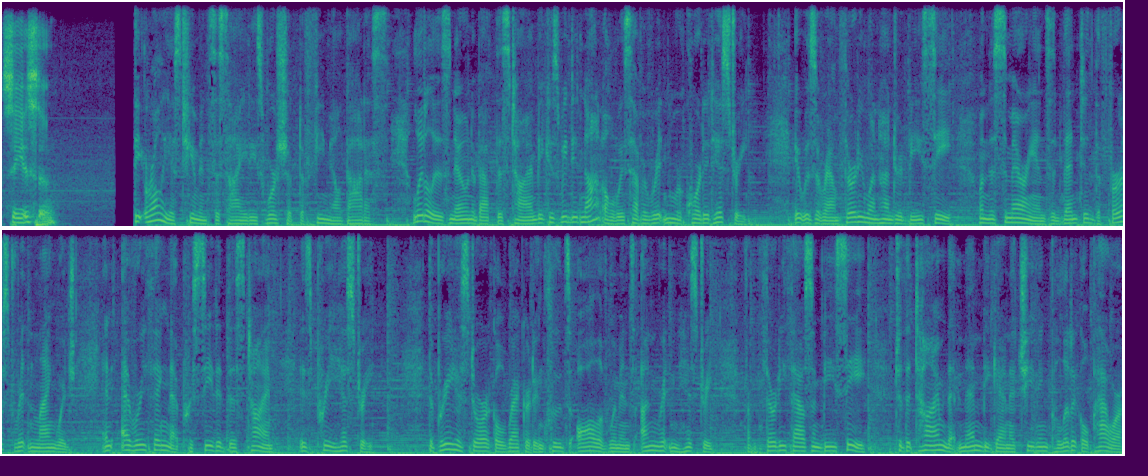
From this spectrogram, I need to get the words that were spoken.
See you soon. The earliest human societies worshipped a female goddess. Little is known about this time because we did not always have a written recorded history. It was around 3100 BC when the Sumerians invented the first written language, and everything that preceded this time is prehistory. The prehistorical record includes all of women's unwritten history from 30,000 BC to the time that men began achieving political power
